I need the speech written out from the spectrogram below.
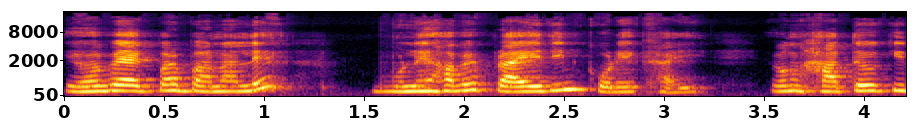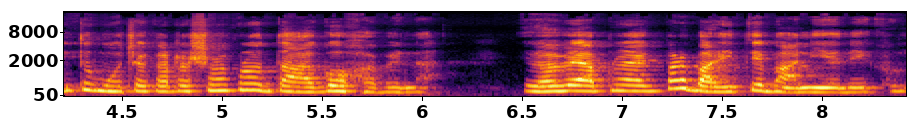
এভাবে একবার বানালে মনে হবে প্রায় দিন করে খাই এবং হাতেও কিন্তু মোচা কাটার সময় কোনো দাগও হবে না। এভাবে আপনারা একবার বাড়িতে বানিয়ে দেখুন।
